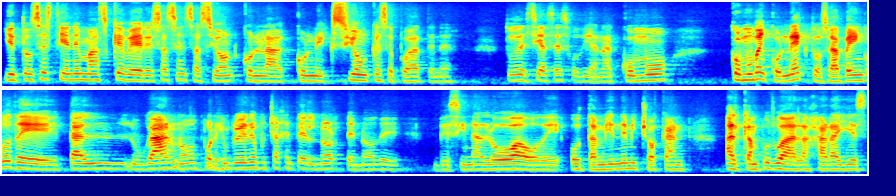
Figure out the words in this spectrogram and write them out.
Y entonces tiene más que ver esa sensación con la conexión que se pueda tener. Tú decías eso, Diana, ¿cómo, cómo me conecto? O sea, vengo de tal lugar, ¿no? Por ejemplo, viene mucha gente del norte, ¿no? De, de Sinaloa o, de, o también de Michoacán al campus Guadalajara y es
